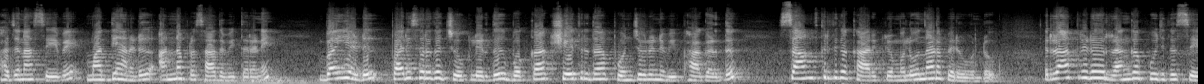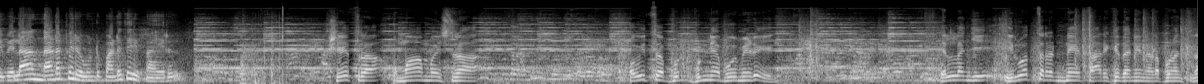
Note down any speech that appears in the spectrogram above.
ಭಜನಾ ಸೇವೆ ಮಧ್ಯಾಹ್ನಡು ಅನ್ನಪ್ರಸಾದ ವಿತರಣೆ. ಬಯ್ಯಡ್ ಪರಿಸರದ ಚೋಕ್ಲಿರ್ದು ಬೊಕ್ಕ ಕ್ಷೇತ್ರದ ಪೊಂಜೋಲಿನ ವಿಭಾಗದ ಸಾಂಸ್ಕೃತಿಕ ಕಾರ್ಯಕ್ರಮಲು ನಡಪೆರುವುಂಡು. ರಂಗ ರಂಗಪೂಜದ ಸೇವೆಲ ನಡಪೆರುವುಂಡು ಪಂಡ ತೆರಿಪಾಯರು. ಕ್ಷೇತ್ರ ಉಮಾಮಹೇಶ್ವರ ಪವಿತ್ರ ಪುಣ್- ಪುಣ್ಯ ಭೂಮಿಡಿ ಎಲ್ಲಂಜಿ ಇರುವತ್ತೆರಡನೇ ತಾರೀಕಿದನಿ ನಡಪುಣಂಚಿನ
